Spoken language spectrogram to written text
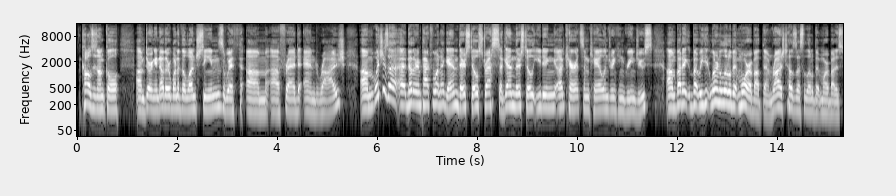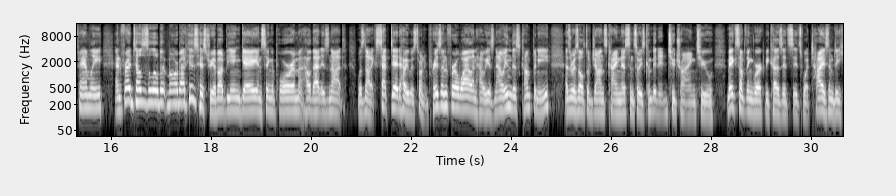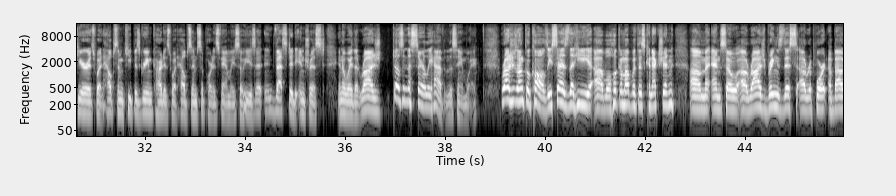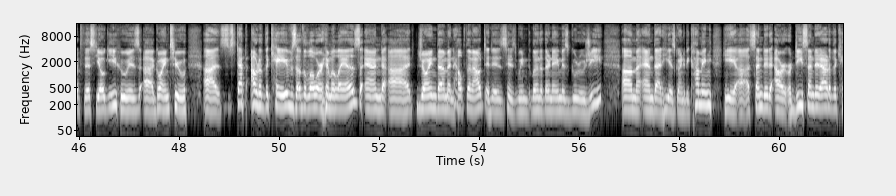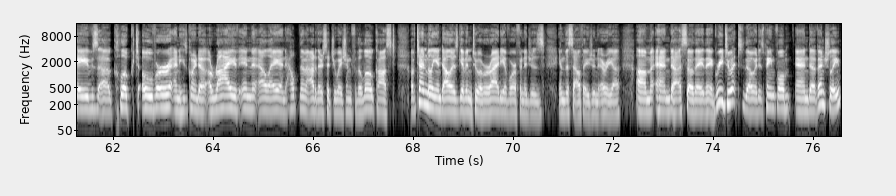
Calls his uncle um, during another one of the lunch scenes with um, uh, Fred and Raj, um, which is a, another impactful one. Again, they're still stressed. Again, they're still eating uh, carrots and kale and drinking green juice. Um, but it, but we learn a little bit more about them. Raj tells us a little bit more about his family, and Fred tells us a little bit more about his history, about being gay in Singapore and how that is not was not accepted, how he was thrown in prison for a while, and how he is now in this company as a result of John's kindness, and so he's committed to trying to make something work because it's it's what ties him to here. It's what helps him keep his green card. It's what helps him support his family. So he's an invested interest in a way that Raj doesn't necessarily have in the same way. Raj's uncle calls. He says that he uh, will hook him up with this connection. Um, and so uh, Raj brings this uh, report about this yogi who is uh, going to uh, step out of the caves of the lower Himalayas and uh, join them and help them out. It is his, we learn that their name is Guruji um, and that he is going to be coming. He ascended or, or, descended out of the caves, cloaked over, and he's going to arrive in LA and help them out of their situation for the low cost of $10 million given to a variety of orphanages in the South Asian area. Um, and uh, so they, they agree to it, though it is painful. And eventually,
